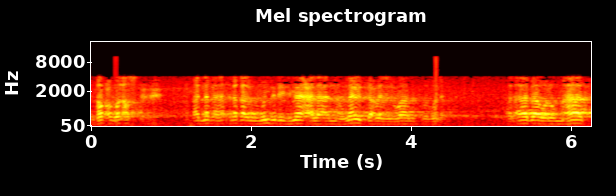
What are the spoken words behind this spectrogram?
الفرع والأصل. قد نقل المنذر الإجماع على أنه لا يدفع إلى الوالد والولد. الآباء والأمهات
